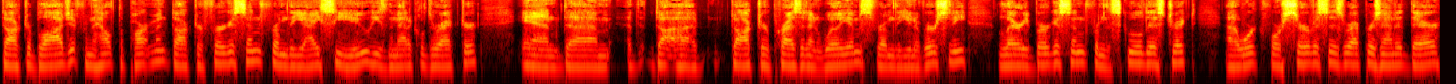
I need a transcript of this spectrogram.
Dr. Blodgett from the health department, Dr. Ferguson from the ICU, he's the medical director, and um, uh, Dr. President Williams from the university, Larry Bergeson from the school district, uh, workforce services represented there,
